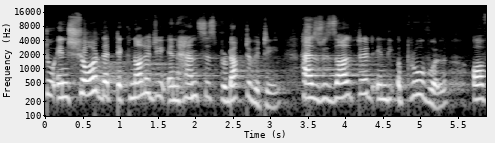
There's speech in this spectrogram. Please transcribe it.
to ensure that technology enhances productivity has resulted in the approval of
